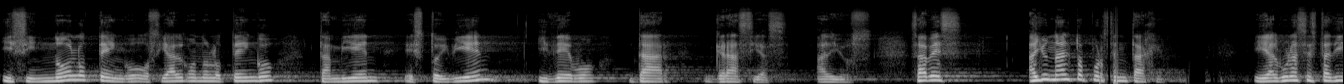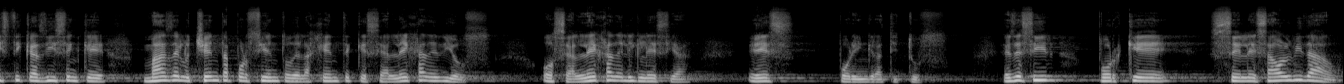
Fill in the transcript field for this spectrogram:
Y si no lo tengo o si algo no lo tengo, también estoy bien y debo dar gracias a Dios. Sabes, hay un alto porcentaje y algunas estadísticas dicen que más del 80% de la gente que se aleja de Dios o se aleja de la iglesia es por ingratitud. Es decir, porque se les ha olvidado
